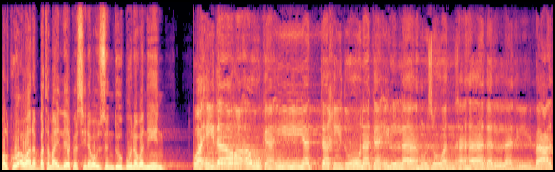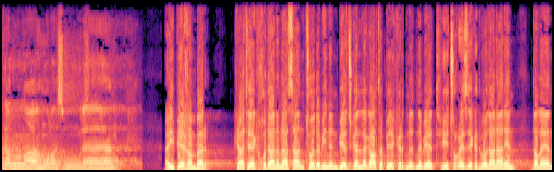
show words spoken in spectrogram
بەڵکو ئەوانە بەتەمای لێپرسینەوە و زیندوو بوونەوە نین. وإذا رأوك إن يتخذونك إلا هزوا أهذا الذي بعث الله رسولا. أي پیغمبر کاتێک خوددانە ناسان تۆ دەبینن بێجگەل لەگاڵتە پێکردنت نەبێت هیچ ڕێزێکت بۆ دانانێن. دەڵێن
